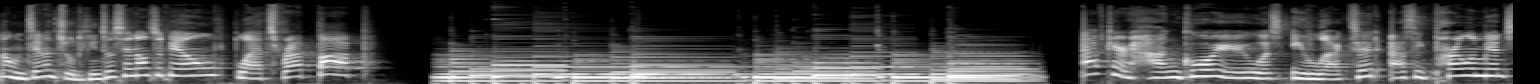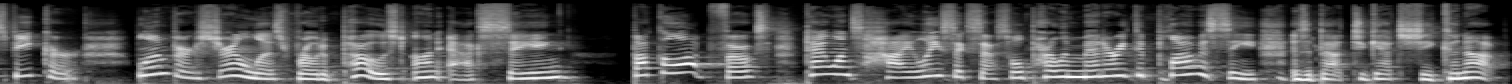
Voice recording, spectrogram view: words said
那我们今天的主题就先到这边哦，Let's wrap up。Han Kuo-yu was elected as a parliament speaker. Bloomberg's journalist wrote a post on X saying, Buckle up, folks. Taiwan's highly successful parliamentary diplomacy is about to get shaken up.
